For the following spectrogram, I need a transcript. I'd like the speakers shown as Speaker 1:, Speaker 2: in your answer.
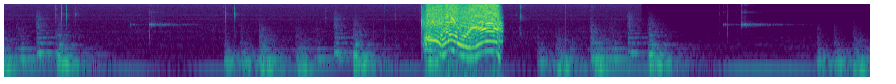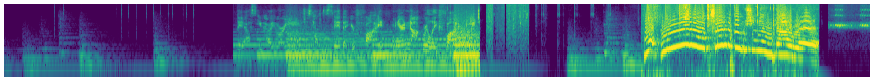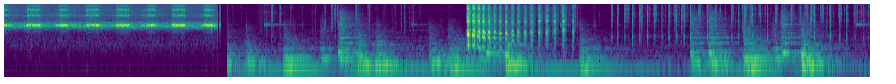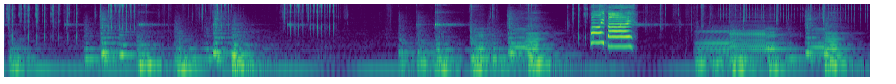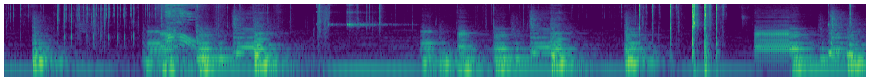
Speaker 1: Oh, hello there!
Speaker 2: They ask you how you are, you just have to say that you're fine when you're not really fine. You
Speaker 3: No, nie, czemu to mi się Música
